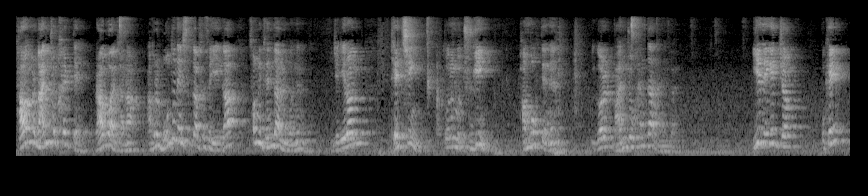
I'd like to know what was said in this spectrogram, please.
다음을 만족할 때 라고 하잖아. 아, 그럼 모든 x 값에서 얘가 성립된다는 거는 이제 이런 대칭 또는 뭐 주기 반복되는 이걸 만족한다라는 거야. 이해되겠죠? 오케이?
